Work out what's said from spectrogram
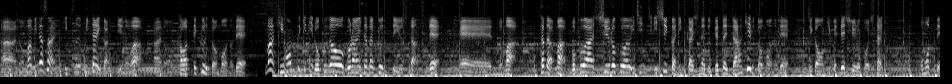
あのまあ皆さんいつ見たいかっていうのはあの変わってくると思うのでまあ基本的に録画をご覧いただくっていうスタンスでえーっとまあただまあ僕は収録を1日1週間に1回しないと絶対だらけると思うので時間を決めて収録をしたいと思って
